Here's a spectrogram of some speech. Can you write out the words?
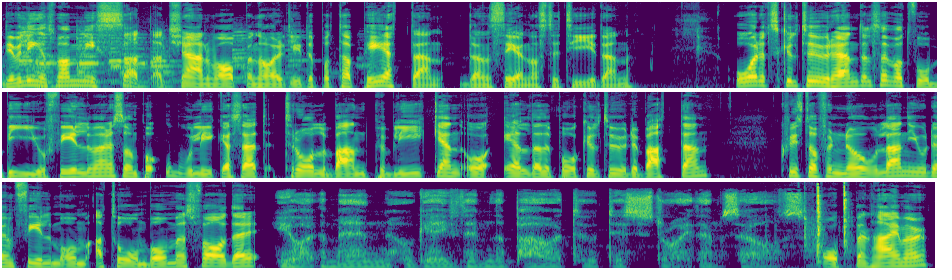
Det är väl ingen som har missat att kärnvapen har varit lite på tapeten den senaste tiden. Årets kulturhändelse var två biofilmer som på olika sätt trollband publiken och eldade på kulturdebatten. Christopher Nolan gjorde en film om atombombens fader. You are the man who gave them the power to destroy themselves. Oppenheimer.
